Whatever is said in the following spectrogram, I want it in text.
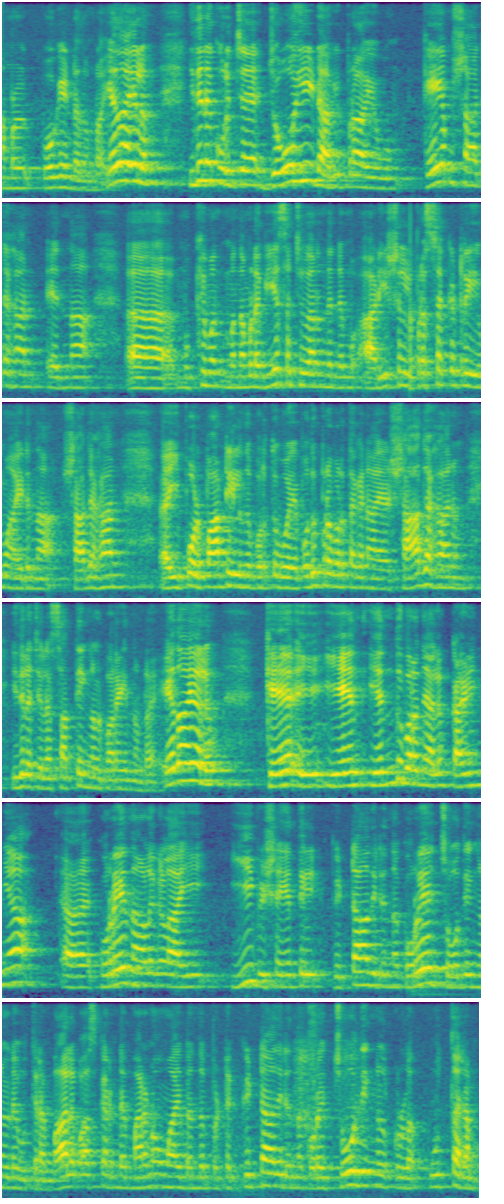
നമ്മൾ പോകേണ്ടതുണ്ടോ? ഏതായാലും ഇതിനെക്കുറിച്ച് ജോഹിയുടെ അഭിപ്രായവും കെ എം ഷാജഹാൻ എന്ന മുഖ്യമന്ത്രി നമ്മുടെ വി എസ് അച്യുതാനന്ദന്റെ അഡീഷണൽ പ്രസ് സെക്രട്ടറിയുമായിരുന്ന ഷാജഹാൻ ഇപ്പോൾ പാർട്ടിയിൽ നിന്ന് പുറത്തുപോയ പൊതുപ്രവർത്തകനായ ഷാജഹാനും ഇതിലെ ചില സത്യങ്ങൾ പറയുന്നുണ്ട്. ഏതായാലും കെ എന്ത് പറഞ്ഞാലും കഴിഞ്ഞ കുറേ നാളുകളായി ഈ വിഷയത്തിൽ കിട്ടാതിരുന്ന കുറേ ചോദ്യങ്ങളുടെ ഉത്തരം ബാലഭാസ്കറിന്റെ മരണവുമായി ബന്ധപ്പെട്ട് കിട്ടാതിരുന്ന കുറേ ചോദ്യങ്ങൾക്കുള്ള ഉത്തരം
